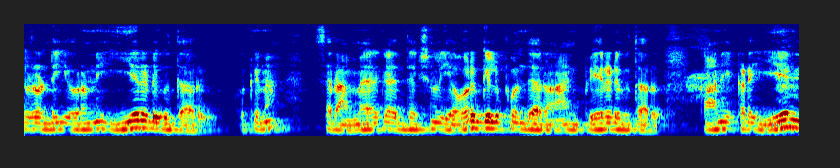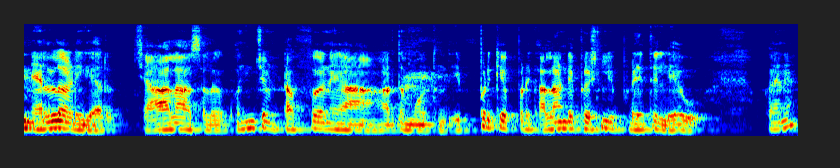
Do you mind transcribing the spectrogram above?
చూడండి ఎవరన్నా ఇయర్ అడుగుతారు. ఓకేనా? సరే అమెరికా అధ్యక్షులు ఎవరు గెలుపొందారు? ఆయన పేరు అడుగుతారు. కానీ ఇక్కడ ఏ నెలలో అడిగారు? చాలా అసలు కొంచెం టఫ్ అని అర్థమవుతుంది. ఇప్పటికిప్పటికి అలాంటి ప్రశ్నలు ఇప్పుడైతే లేవు. ఓకేనా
